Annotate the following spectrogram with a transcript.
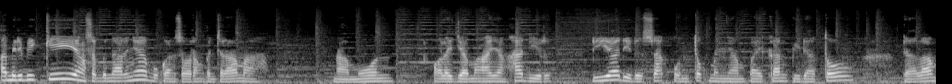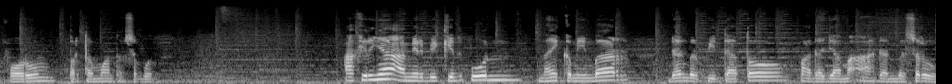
Amir Biki yang sebenarnya bukan seorang penceramah, namun oleh jamaah yang hadir, dia didesak untuk menyampaikan pidato dalam forum pertemuan tersebut. Akhirnya Amir Biki pun naik ke mimbar dan berpidato pada jamaah dan berseru,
